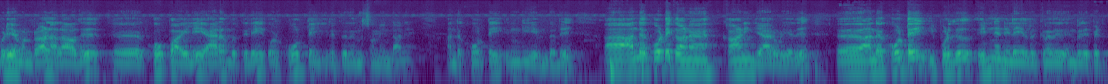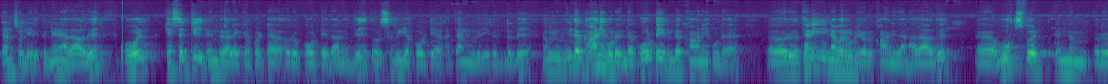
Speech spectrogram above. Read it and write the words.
விடயம் என்றால் அதாவது கோப்பாயிலே ஆரம்பத்திலே ஒரு கோட்டை இருந்ததுன்னு சொன்னேன் அந்த கோட்டை இங்கே இருந்தது. அந்த கோட்டைக்கான காணி யாருடையது? அந்த கோட்டை இப்பொழுது என்ன நிலையில் இருக்கிறது என்பதை பற்றி தான் சொல்லியிருக்கின்றேன் அதாவது ஓல் கெசட்டில் என்று அழைக்கப்பட்ட ஒரு கோட்டை தான் இது. ஒரு சிறிய கோட்டையாகத்தான் முதலில் இருந்தது. இந்த காணி கூட இந்த கோட்டை இருந்த காணி கூட ஒரு தனி நபருடைய ஒரு காணி தான். அதாவது வூட்ஸ்வர்ட் என்னும் ஒரு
